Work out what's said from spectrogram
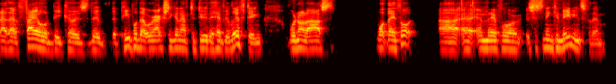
that have failed because the the people that were actually going to have to do the heavy lifting were not asked what they thought, uh, and therefore it's just an inconvenience for them.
